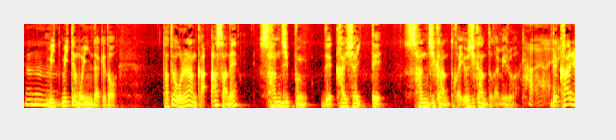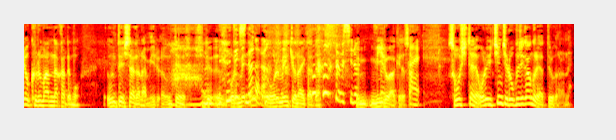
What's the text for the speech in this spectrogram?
うん、見見てもいいんだけど、例えば俺なんか朝ね、30分で会社行って、3時間とか4時間とか見るわけ。はい、で、帰りの車の中でも運転しながら見る。運転しながら俺免許ないから 見るわけでさ、はい。そうしてね、俺1日6時間ぐらいやってるからね。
